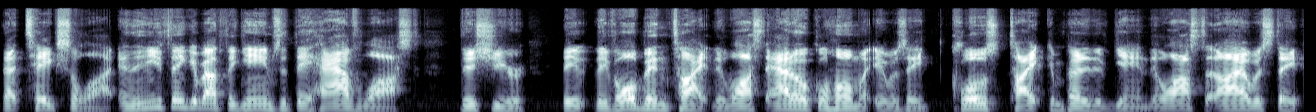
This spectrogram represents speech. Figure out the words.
that takes a lot and then you think about the games that they have lost this year they, they've all been tight. They lost at Oklahoma. It was a close, tight, competitive game. They lost at Iowa State.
